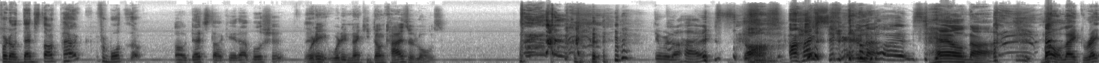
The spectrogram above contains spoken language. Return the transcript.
for the dead stock pack for both of them. Oh, dead stock, yeah, that bullshit. Were they, were they Nike Dunk highs or lows? They were the highs. Oh, Are high sicker or not? highs. hell nah. Bro, like, right,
